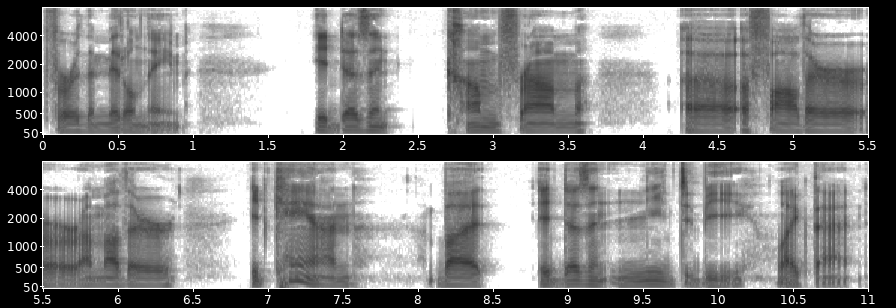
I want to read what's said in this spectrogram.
for the middle name. It doesn't come from uh, a father or a mother. It can, but it doesn't need to be like that.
